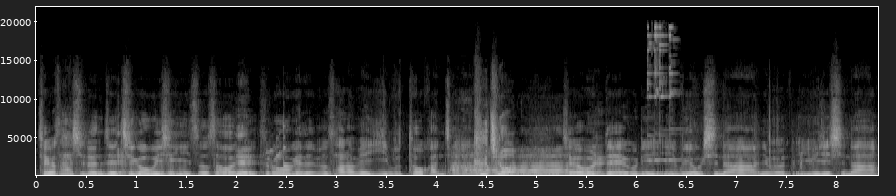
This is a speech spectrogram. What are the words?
제가 사실은 이제 직업 의식이 있어서 예. 이제 들어오게 되면 사람의 이부터 관찰하는. 그쵸? 제가 볼 네. 때 우리 이부영 씨나 아니면 이휘재 씨나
